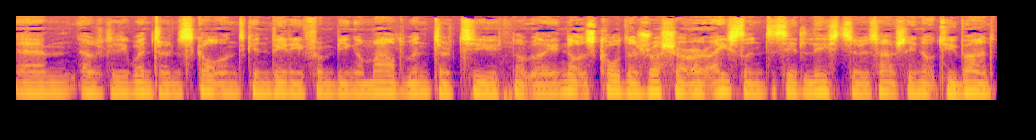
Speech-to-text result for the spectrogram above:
Um, obviously, winter in Scotland can vary from being a mild winter to not really not as cold as Russia or Iceland, to say the least. So it's actually not too bad.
